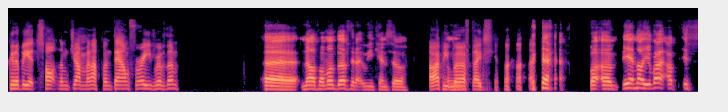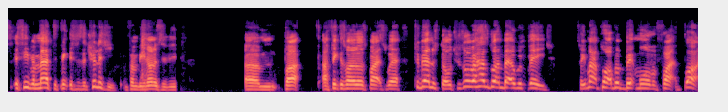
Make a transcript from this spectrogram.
going to be at Tottenham jumping up and down for either of them? Uh, no, I'm on birthday that weekend, so happy birthday to you. but um, yeah, no, you're right. It's it's even mad to think this is a trilogy. If I'm being honest with you, um, but I think it's one of those fights where, to be honest though, Chisora has gotten better with age, so he might put up a bit more of a fight. But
